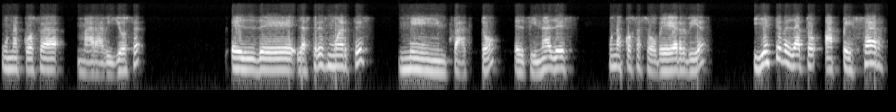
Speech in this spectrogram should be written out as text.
una cosa maravillosa. El de las tres muertes me impactó. El final es una cosa soberbia, y este relato, a pesar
